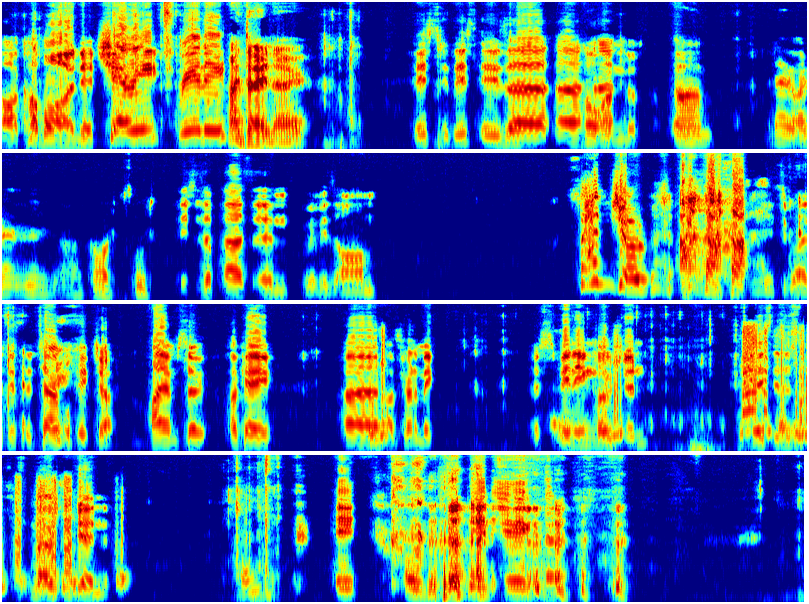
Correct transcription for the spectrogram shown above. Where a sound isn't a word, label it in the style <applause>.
Oh, come on, cherry, really? I don't know. This, this is a, a Oh, uh, hand of. Um, no, I don't know. Oh god, it's good. This is a person with his arm. Banjo! <laughs> to be honest, this is a terrible picture. I am so okay. Uh, I'm trying to make a spinning motion. This is a spinning motion. It Oh, <laughs> spinning.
